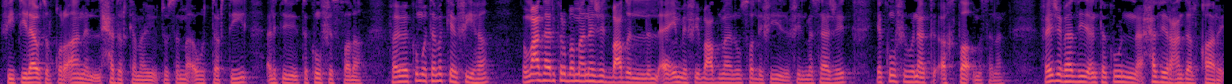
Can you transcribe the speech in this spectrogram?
في تلاوة القرآن الحدر كما تسمى أو الترتيل التي تكون في الصلاة. فيكون متمكن فيها. ومع ذلك ربما نجد بعض الأئمة في بعض ما نصلي في في المساجد يكون في هناك أخطاء مثلا. فيجب هذه أن تكون حذر عند القارئ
